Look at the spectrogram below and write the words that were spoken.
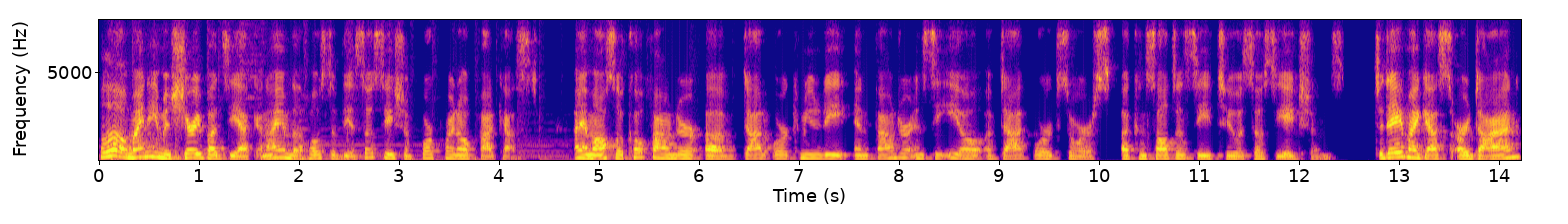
Hello, my name is Sherry Budziak, and I am the host of the Association 4.0 podcast. I am also co-founder of .org Community and founder and CEO of .org Source, a consultancy to associations. Today, my guests are Don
